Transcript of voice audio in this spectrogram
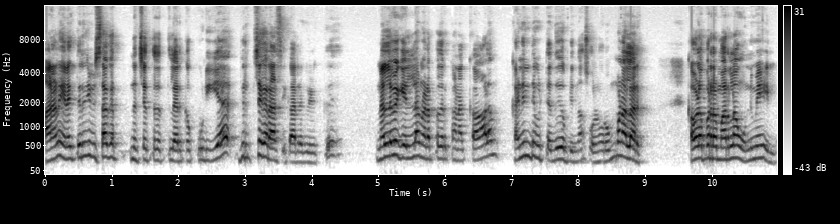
அதனால எனக்கு தெரிஞ்சு விசாக நட்சத்திரத்தில் இருக்கக்கூடிய விருச்சக ராசிக்காரர்களுக்கு நல்லவைகள் எல்லாம் நடப்பதற்கான காலம் கனிந்து விட்டது அப்படின்னு தான் சொல்லணும். ரொம்ப நல்லா இருக்கு. கவலைப்படுற மாதிரிலாம் ஒன்றுமே இல்லை.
